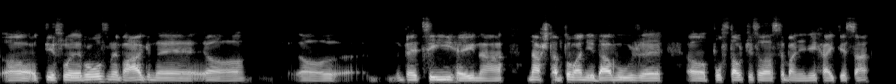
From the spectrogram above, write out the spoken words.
uh, tie svoje rôzne vágne uh, uh, veci hej, na naštartovanie davu, že uh, postavte sa za seba, nenechajte sa,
